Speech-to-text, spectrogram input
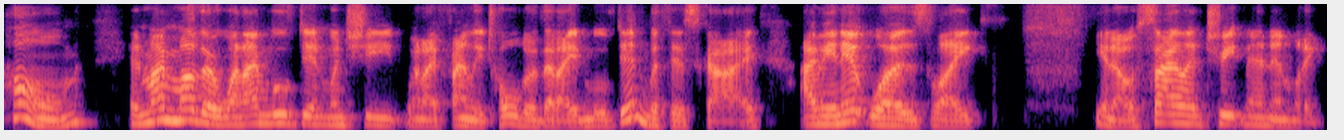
home. And my mother, when I moved in, when she, when I finally told her that I had moved in with this guy, I mean, it was like, you know, silent treatment and like,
